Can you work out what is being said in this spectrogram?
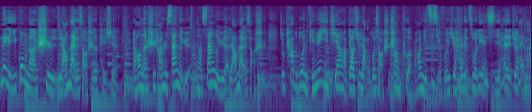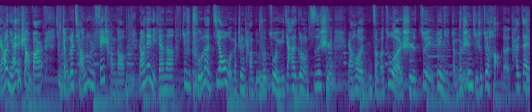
那个一共呢是两百个小时的培训，然后呢时长是三个月。你想三个月两百个小时，就差不多你平均一天哈要去两个多小时上课，然后你自己回。回去还得做练习，还得这还得那，然后你还得上班，就整个强度是非常高。然后那里边呢，就是除了教我们正常，比如说做瑜伽的各种姿势，然后你怎么做是最对你整个身体是最好的，他在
